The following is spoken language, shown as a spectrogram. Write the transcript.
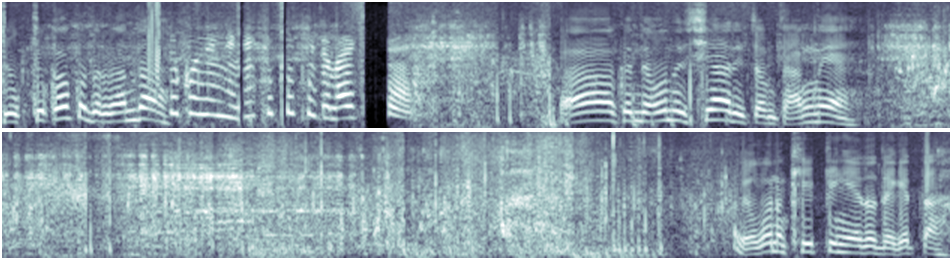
쭉쭉 갖고 들어간다. 슈쿠님이 키키키 좀 할게. 아, 근데 오늘 씨알이 좀 작네. 요거는 키핑 해도 되겠다.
